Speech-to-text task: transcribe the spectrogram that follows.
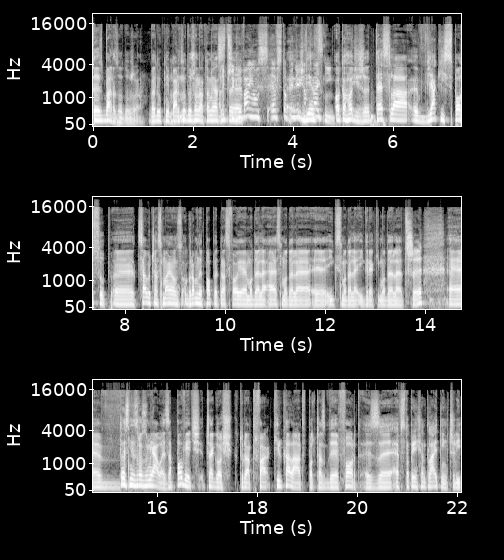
To jest bardzo dużo. Według mnie bardzo dużo, natomiast... Ale e, przegrywają z F-150 Więc Lightning. o to chodzi, że Tesla e, w jakiś sposób e, cały czas mając ogromny popyt na swoje modele S, modele e, X, modele Y i modele 3, e, w- to jest niezrozumiałe. Zapowiedź czegoś, która trwa kilka lat, podczas gdy Ford z F-150 Lightning, czyli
